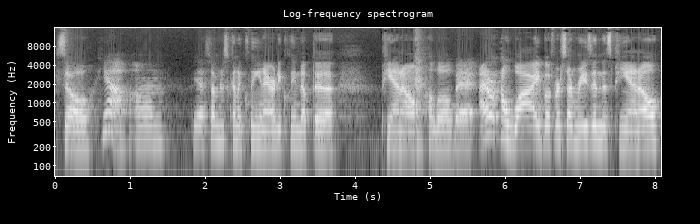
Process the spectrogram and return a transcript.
So yeah, um, yeah, so I'm just gonna clean. I already cleaned up the piano a little bit. I don't know why, but for some reason this piano,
